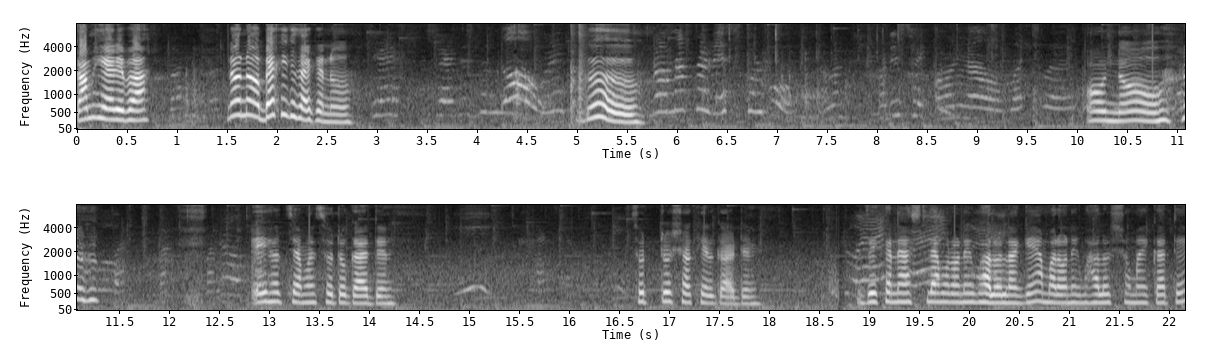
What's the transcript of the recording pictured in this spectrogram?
কাম হিয়ার এবা নো নো ব্যাকে যায় কেন? গো ও নো এই হচ্ছে আমার ছোট গার্ডেন ছোট্ট শখের গার্ডেন। যেখানে আসলে আমার অনেক ভালো লাগে আমার অনেক ভালো সময় কাটে।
